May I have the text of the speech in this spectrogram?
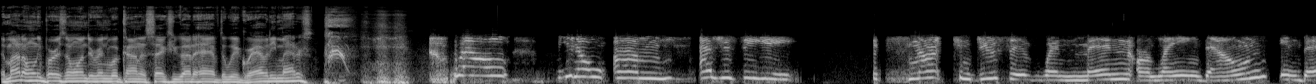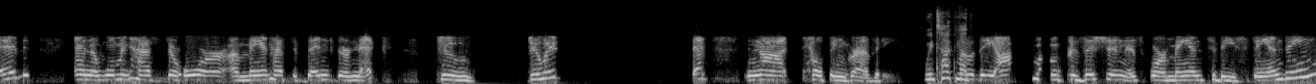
Am I the only person wondering what kind of sex you got to have to where gravity matters? Well, you know, um, as you see, it's not conducive when men are laying down in bed and a woman has to, or a man has to bend their neck to do it. That's not helping gravity. We talk about So the optimum position is for a man to be standing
